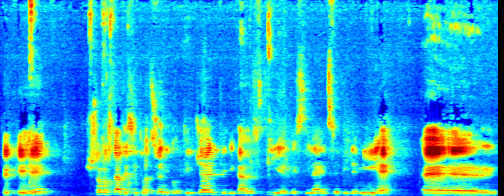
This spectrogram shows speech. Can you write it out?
perché ci sono state situazioni contingenti di carestie, pestilenze, epidemie, eh,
